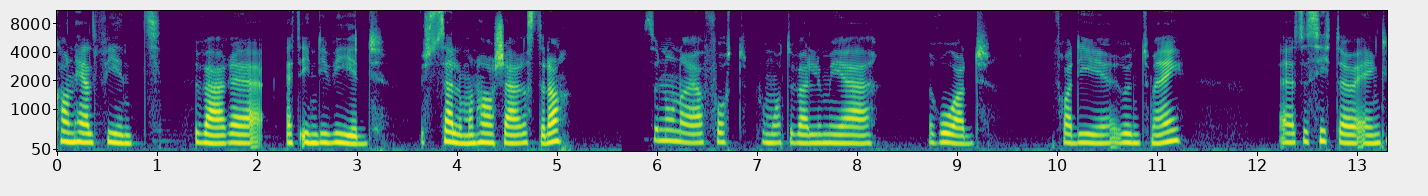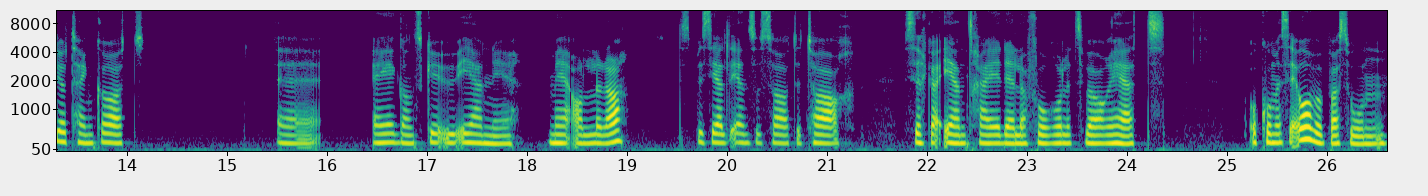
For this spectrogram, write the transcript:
kan helt fint være et individ selv om man har kjæreste, da. Så nå når jeg har fått på en måte veldig mye råd fra de rundt meg, så sitter jeg jo egentlig og tenker at eh, jeg er ganske uenig med alle, da. Spesielt en som sa at det tar ca. en tredjedel av forholdets varighet å komme seg over personen.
